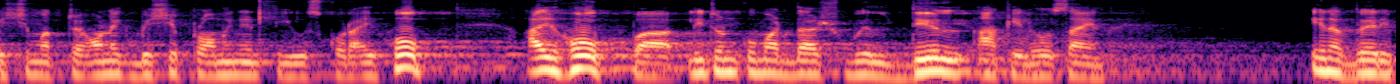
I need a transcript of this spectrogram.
বেশি মাত্রায়, অনেক বেশি প্রমিনেন্টলি ইউজ করা। I hope I hope Liton Kumar Das will deal Akeal Hosein in a very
